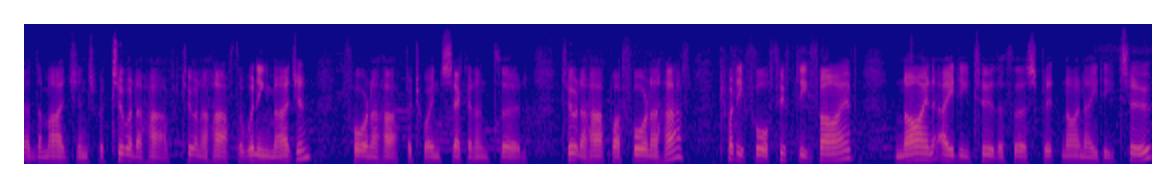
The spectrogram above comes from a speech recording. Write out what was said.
and the margins were two and a half. Two and a half the winning margin, four and a half between second and third. Two and a half by four and a half, 24.55, 982 the first split, 982.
